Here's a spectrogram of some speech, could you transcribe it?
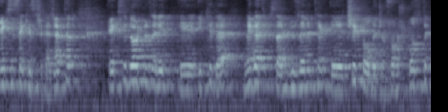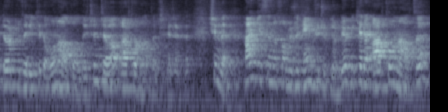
eksi 8 çıkacaktır. Eksi 4 üzeri e, 2 de negatif sayının üzeri tek e, çift olduğu için sonuç pozitif 4 üzeri 2 de 16 olduğu için cevap artı 16 çıkacaktır. Şimdi hangisinin sonucu en küçüktür diyor. Bir kere artı 16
